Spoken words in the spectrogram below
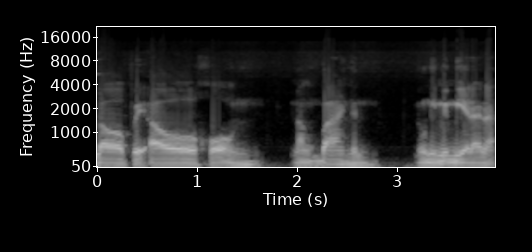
เราไปเอาของหลังบ้านกัน ตรงนี้ไม่มีอะไรละ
